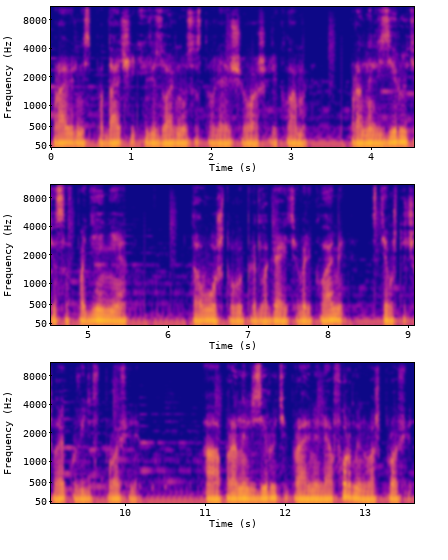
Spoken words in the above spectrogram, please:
правильность подачи и визуальную составляющую вашей рекламы. Проанализируйте совпадение того, что вы предлагаете в рекламе, с тем, что человек увидит в профиле. А проанализируйте, правильно ли оформлен ваш профиль.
